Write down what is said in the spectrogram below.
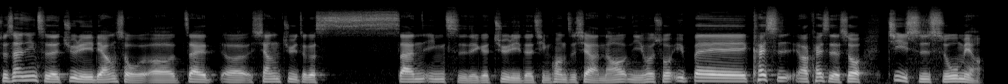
所以三英尺的距离，两手呃在呃相距这个三英尺的一个距离的情况之下，然后你会说预备开始啊，开始的时候计时十五秒。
